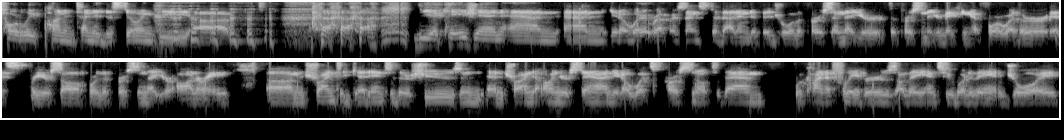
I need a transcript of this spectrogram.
totally pun intended, distilling the, uh, the occasion and, and, you know, what it represents to that individual, the person that you're, the person that you're making it for, whether it's for yourself or the person that you're honoring, um, trying to get into their shoes and, and trying to understand, you know, what's personal to them what kind of flavors are they into what do they enjoy.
